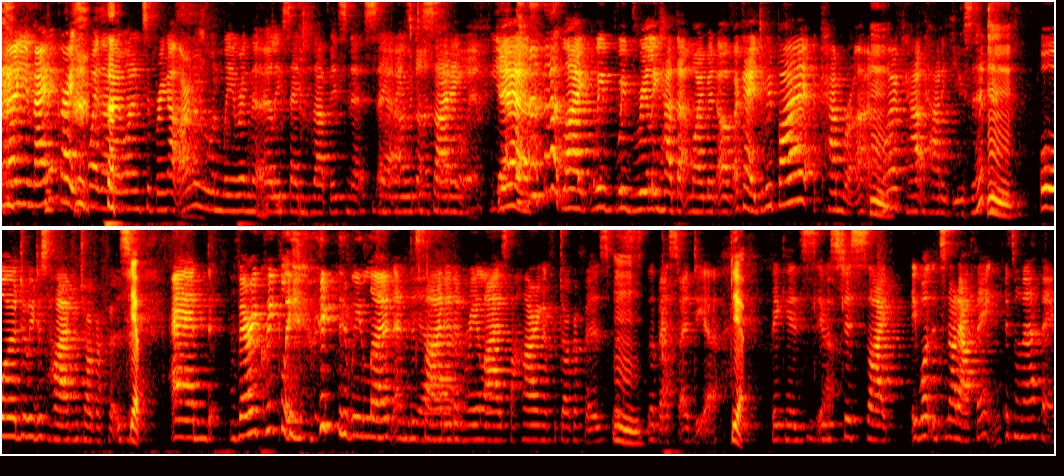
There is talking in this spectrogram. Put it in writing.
No, you made a great point that I wanted to bring up. I remember when we were in the early stages of our business and Yeah, I we was were deciding. Lewin. Yeah, like we, we really had that moment of okay, do we buy a camera and Mm. work out how to use it, or do we just hire photographers? Yep. And very quickly we, we learned and decided Yeah. and realized the hiring of photographers was the best idea yeah, because it was just like it was. It's not our thing. It's not our thing.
